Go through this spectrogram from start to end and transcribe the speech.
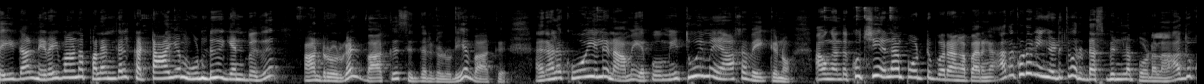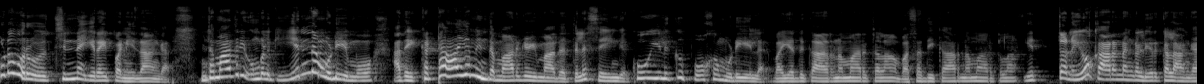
செய்தால் நிறைவான பலன்கள் கட்டாயம் உண்டு என்பது ஆன்றோர்கள் வாக்கு சித்தர்களுடைய வாக்கு. அதனால் கோயிலை நாம் எப்போவுமே தூய்மையாக வைக்கணும். அவங்க அந்த குச்சியெல்லாம் போட்டு போகிறாங்க பாருங்கள் அதை கூட நீங்கள் எடுத்து ஒரு டஸ்ட்பினில் போடலாம். அது கூட ஒரு சின்ன இறைப்பணி தாங்க. இந்த மாதிரி உங்களுக்கு என்ன முடியுமோ அதை கட்டாயம் இந்த மார்கழி மாதத்தில் செய்யுங்க. கோயிலுக்கு போக முடியல. வயது காரணமாக இருக்கலாம் வசதி காரணமாக இருக்கலாம் எத்தனையோ காரணங்கள் இருக்கலாங்க.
